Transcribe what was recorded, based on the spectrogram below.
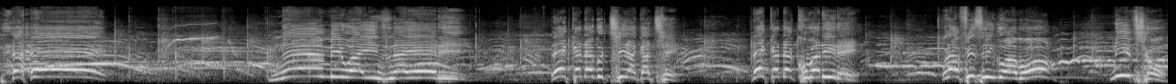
mwami wa isirayeli reka ndagucira agace reka ndakubarire. Urafise ingabo nivyo.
